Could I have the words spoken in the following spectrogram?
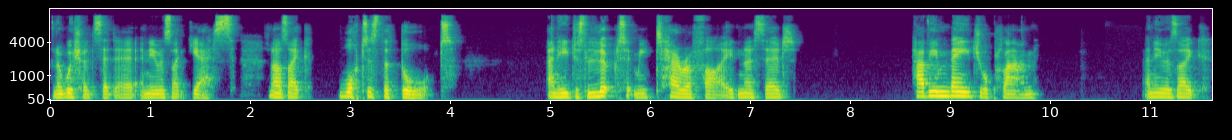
And I wish I'd said it. And he was like, Yes. And I was like, What is the thought? And he just looked at me terrified. And I said, Have you made your plan? And he was like,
